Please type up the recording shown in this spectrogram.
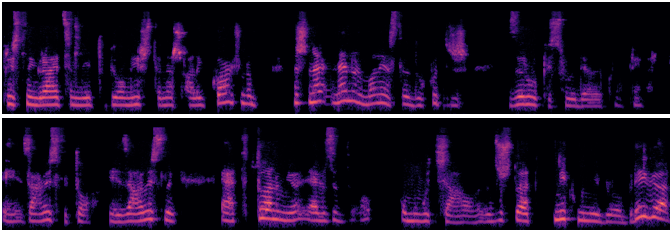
pristojnim granicama nije to bilo ništa, znaš, ali konačno, znaš, naj, najnormalnija stvar da uhvatiš za ruke svoju devojku, na primjer. E, zamisli to. E, zamisli, eto, to nam je exit omogućavao, zato što eto, nikom nije bilo briga,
